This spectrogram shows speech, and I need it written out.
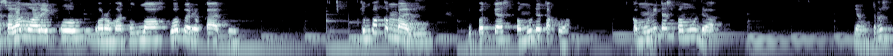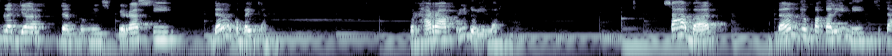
Assalamualaikum warahmatullahi wabarakatuh. Jumpa kembali di podcast Pemuda Takwa, komunitas pemuda yang terus belajar dan menginspirasi dalam kebaikan. Berharap ridho ilahi. Sahabat, dalam jumpa kali ini kita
